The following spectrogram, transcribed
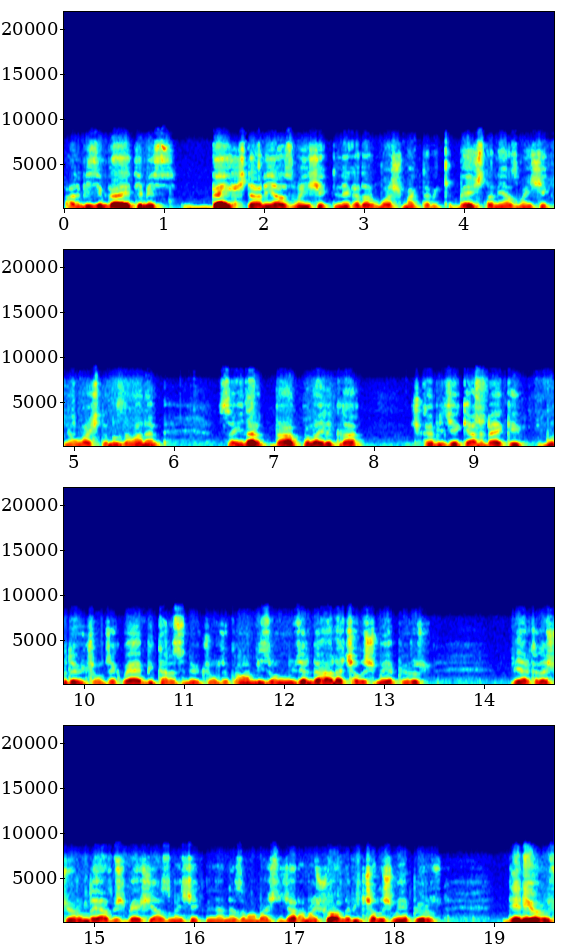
Hani bizim gayetimiz 5 tane yazmayın şekline kadar ulaşmak tabii ki. 5 tane yazmayın şekline ulaştığımız zaman hem sayılar daha kolaylıkla çıkabilecek yani. Belki burada 3 olacak veya bir tanesinde 3 olacak. Ama biz onun üzerinde hala çalışma yapıyoruz. Bir arkadaş yorumda yazmış 5 yazmayın şeklinde ne zaman başlayacak ama şu anda bir çalışma yapıyoruz. Deniyoruz.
